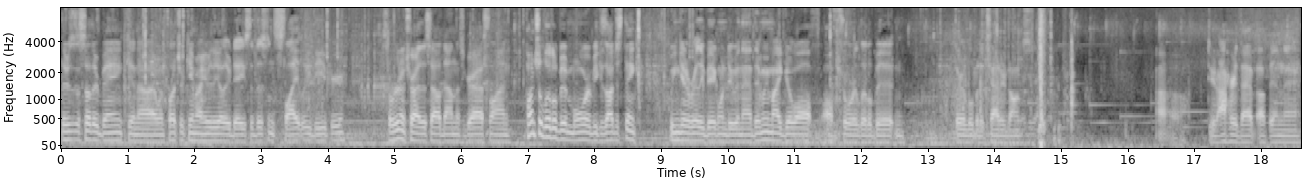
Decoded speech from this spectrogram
There's this other bank, and uh, when Fletcher came out here the other day, he said this one's slightly deeper. So we're gonna try this out down this grass line. Punch a little bit more because I just think we can get a really big one doing that. Then we might go off offshore a little bit and throw a little bit of chatter donks. Uh oh. Dude, I heard that up in there.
